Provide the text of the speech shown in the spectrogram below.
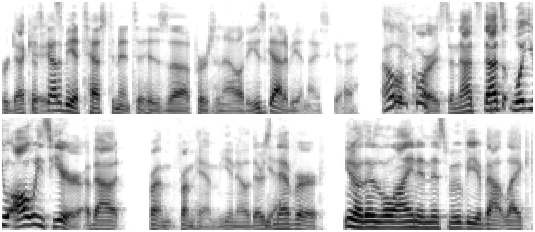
for decades It's got to be a testament to his uh, personality. He's got to be a nice guy. Oh, of course. And that's that's what you always hear about from from him. You know, there's Yeah. never, you know, there's a line in this movie about like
